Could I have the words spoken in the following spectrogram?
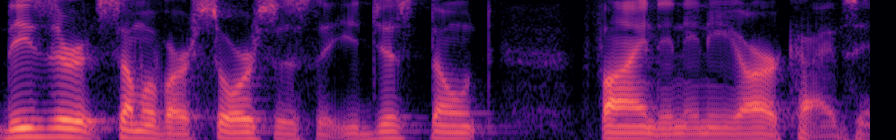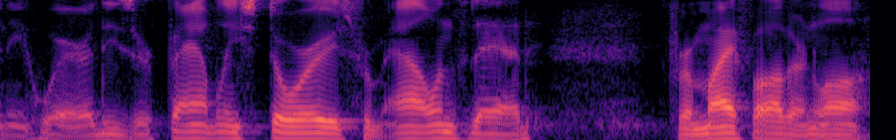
these are some of our sources that you just don't find in any archives anywhere. These are family stories from Allen's dad, from my father in law,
